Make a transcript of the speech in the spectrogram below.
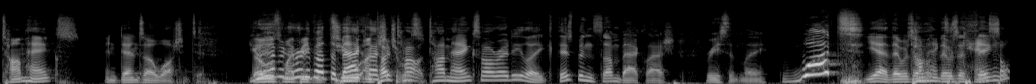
Tom Hanks and Denzel Washington. You Those haven't heard about the, two backlash of. Tom, Tom Hanks already? Like, there's been some backlash recently. What? Yeah, there was Tom a Hanks there was is a thing.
